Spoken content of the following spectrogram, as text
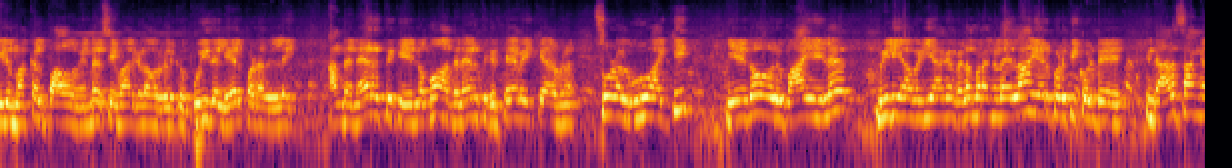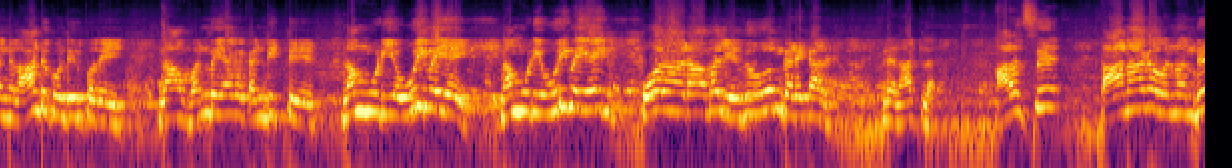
இது மக்கள் பாவம் என்ன செய்வார்கள்? அவர்களுக்கு புரிதல் ஏற்படவில்லை. அந்த நேரத்துக்கு என்னமோ அந்த நேரத்துக்கு தேவைக்கு சூழல் உருவாக்கி ஏதோ ஒரு மாயையில மீடியா வழியாக விளம்பரங்களை எல்லாம் ஏற்படுத்தி கொண்டு இந்த அரசாங்கங்கள் ஆண்டு கொண்டிருப்பதை நாம் வன்மையாக கண்டித்து நம்முடைய உரிமையை நம்முடைய உரிமையை போராடாமல் எதுவும் கிடைக்காது. இந்த நாட்டில் அரசு தானாக வன் வந்து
